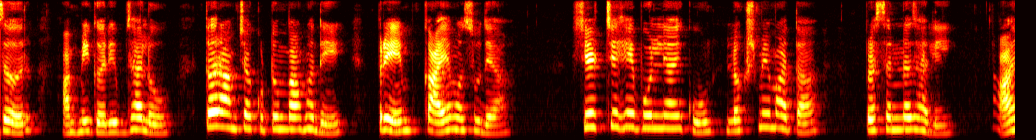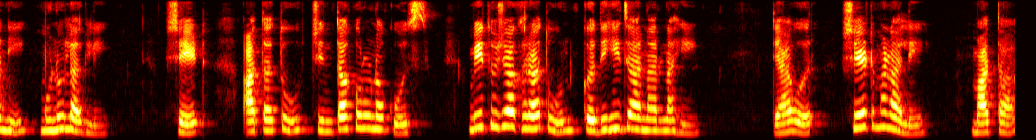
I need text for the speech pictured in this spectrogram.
जर आम्ही गरीब झालो तर आमच्या कुटुंबामध्ये प्रेम कायम असू द्या. शेठचे हे बोलणे ऐकून लक्ष्मी माता प्रसन्न झाली आणि म्हणू लागली शेठ आता तू चिंता करू नकोस. मी तुझ्या घरातून कधीही जाणार नाही. त्यावर शेठ म्हणाले माता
